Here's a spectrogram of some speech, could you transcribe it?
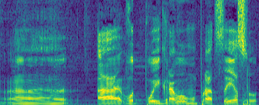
А, а вот по игровому процессу,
